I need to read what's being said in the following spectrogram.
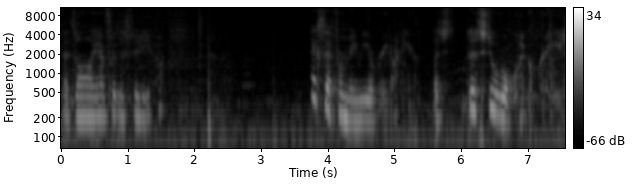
that's all I have for this video. Except for maybe a raid on here. Let's let's do a real quick raid.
